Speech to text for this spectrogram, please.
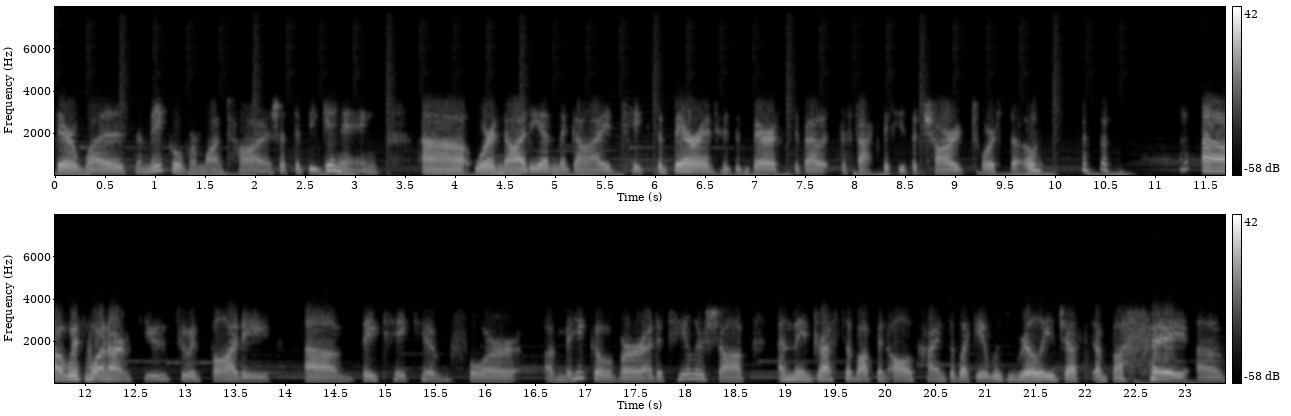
there was the makeover montage at the beginning uh, where Nadja and the guide take the Baron, who's embarrassed about the fact that he's a charred torso, uh, with one arm fused to his body. Um, they take him for a makeover at a tailor shop and they dress him up in all kinds of like, it was really just a buffet of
